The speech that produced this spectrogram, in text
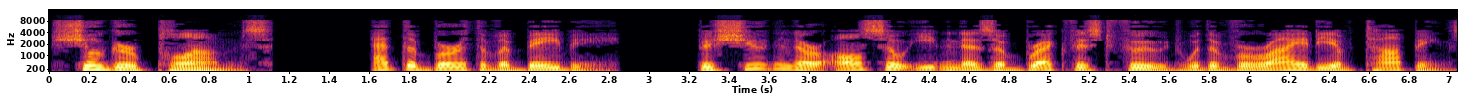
sugar plums at the birth of a baby. Beschuiten are also eaten as a breakfast food with a variety of toppings,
